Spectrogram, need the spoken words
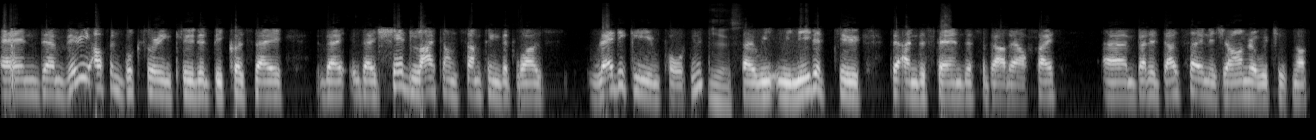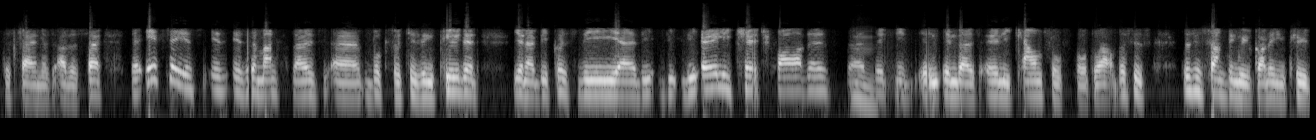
and um, very often books were included because they they they shed light on something that was radically important. yes. So we, we needed to to understand this about our faith. Um, but it does so in a genre which is not the same as others. So the essay is, is, is amongst those uh, books which is included, you know, because the uh, the, the, the early church fathers, uh, Mm. certainly in, in those early councils, thought, well, this is this is something we've got to include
